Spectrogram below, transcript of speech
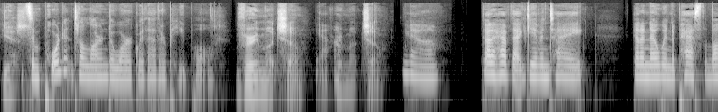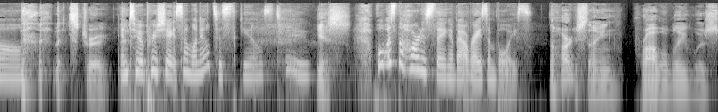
Yes, It's important to learn to work with other people. Very much so. Yeah. Very much so. Yeah. Got to have that give and take. Got to know when to pass the ball That's true. and to appreciate someone else's skills too. yes, What was the hardest thing about raising boys? the hardest thing probably was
